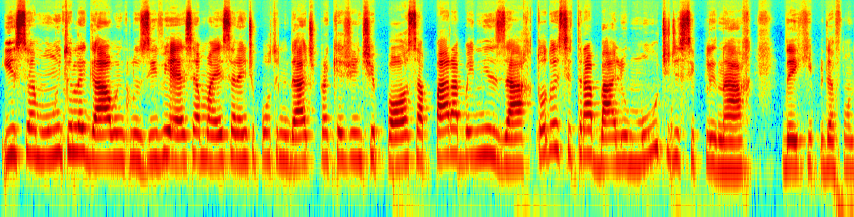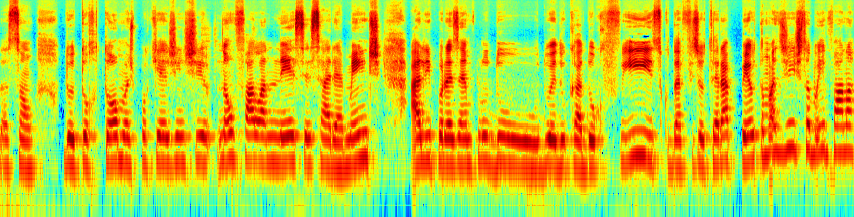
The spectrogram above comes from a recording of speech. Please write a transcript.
Isso é muito legal, inclusive essa é uma excelente oportunidade oportunidade para que a gente possa parabenizar todo esse trabalho multidisciplinar da equipe da Fundação Dr. Thomas, porque a gente não fala necessariamente ali, por exemplo, do, do educador físico, da fisioterapeuta, mas a gente também fala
